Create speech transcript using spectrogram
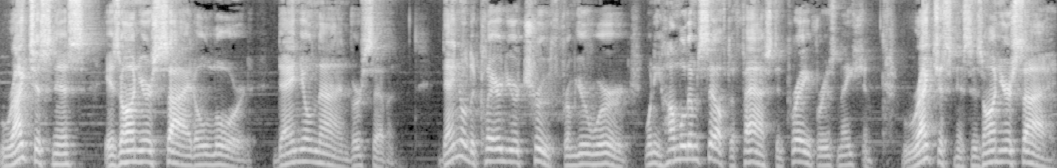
Righteousness is on your side, O Lord. Daniel 9, verse 7. Daniel declared your truth from your word when he humbled himself to fast and pray for his nation. Righteousness is on your side,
